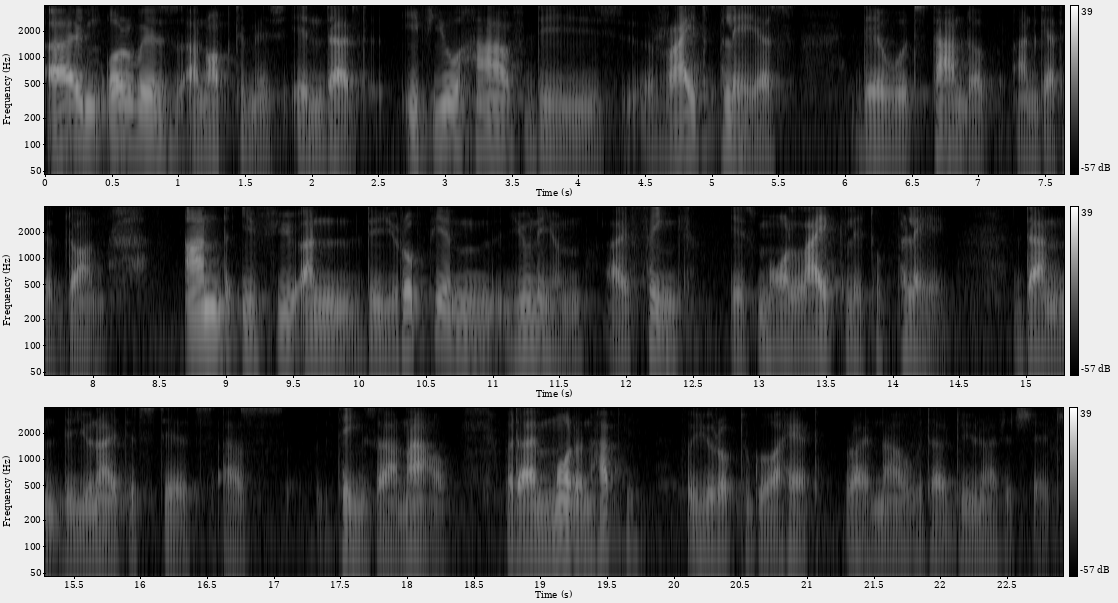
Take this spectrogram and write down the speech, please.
I'm always an optimist in that if you have these right players, they would stand up and get it done. And if you and the European Union, I think, is more likely to play than the United States as things are now. But I'm more than happy for Europe to go ahead right now without the United States.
